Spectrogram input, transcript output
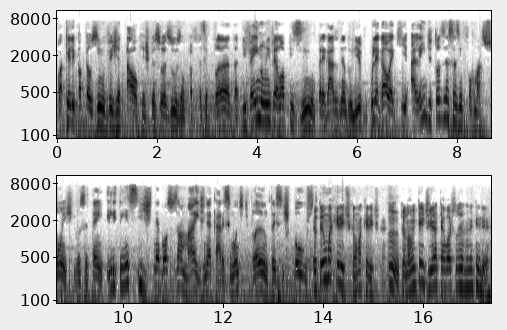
com aquele papelzinho vegetal que as pessoas usam pra fazer planta, e vem num envelopezinho pregado dentro do livro. O legal é que, além de todas essas informações que você tem, ele tem esses negócios a mais, né, cara? Esse monte de planta, esses posts. Eu tenho uma crítica, uma crítica, Hum. que eu não entendi até agora estou tentando entender.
